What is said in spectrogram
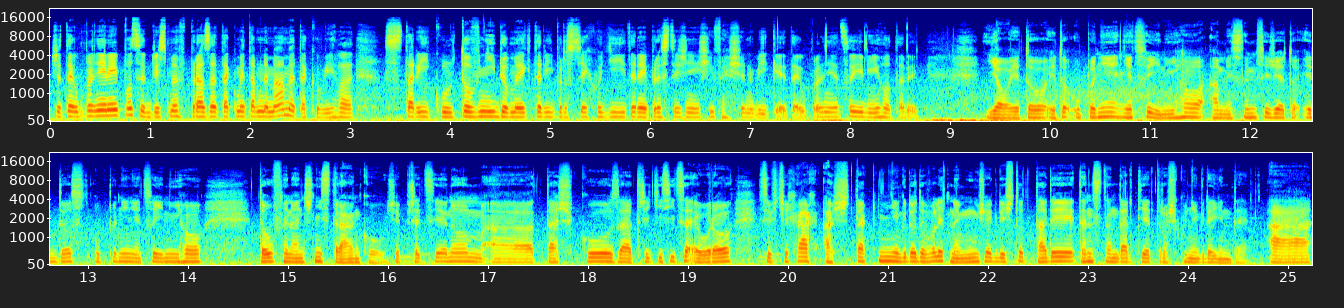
Že to je úplně jiný pocit. Když jsme v Praze, tak my tam nemáme takovýhle starý kultovní domy, který prostě chodí ty nejprestižnější fashion weeky. To je úplně něco jiného tady. Jo, je to, je to úplně něco jiného a myslím si, že je to i dost úplně něco jiného tou finanční stránkou, že přeci jenom uh, tašku za 3000 euro si v Čechách až tak někdo dovolit nemůže, když to tady ten standard je trošku někde jinde. A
